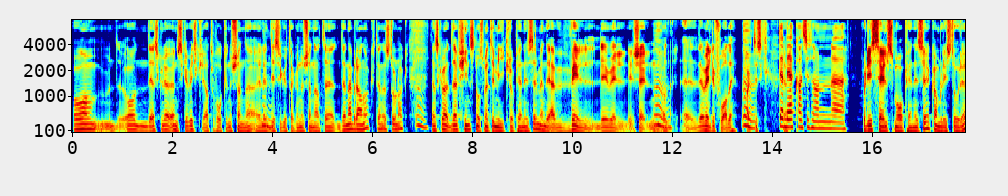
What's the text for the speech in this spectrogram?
Og, og det skulle jeg ønske virkelig at folk kunne skjønne, eller disse gutta kunne skjønne, at det, den er bra nok, den er stor nok. Den skal, det fins noe som heter mikropeniser, men det er veldig, veldig sjelden. Og eh, det er veldig få av det, faktisk. Det er mer kanskje sånn uh... Fordi selv små peniser kan bli store,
